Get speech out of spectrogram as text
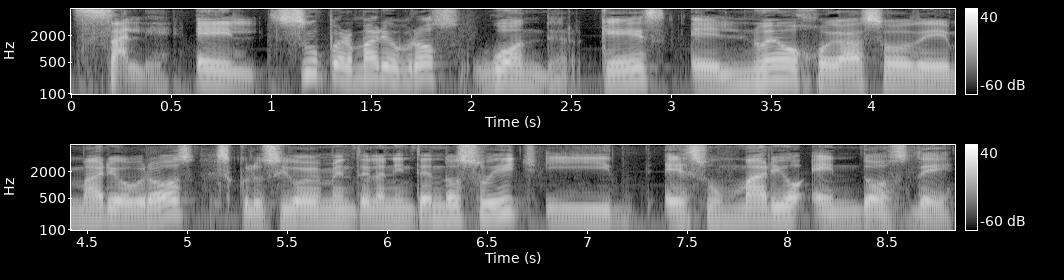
sale el Super Mario Bros. Wonder, que es el nuevo juegazo de Mario Bros. exclusivo obviamente de la Nintendo Switch y es un Mario en 2D.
